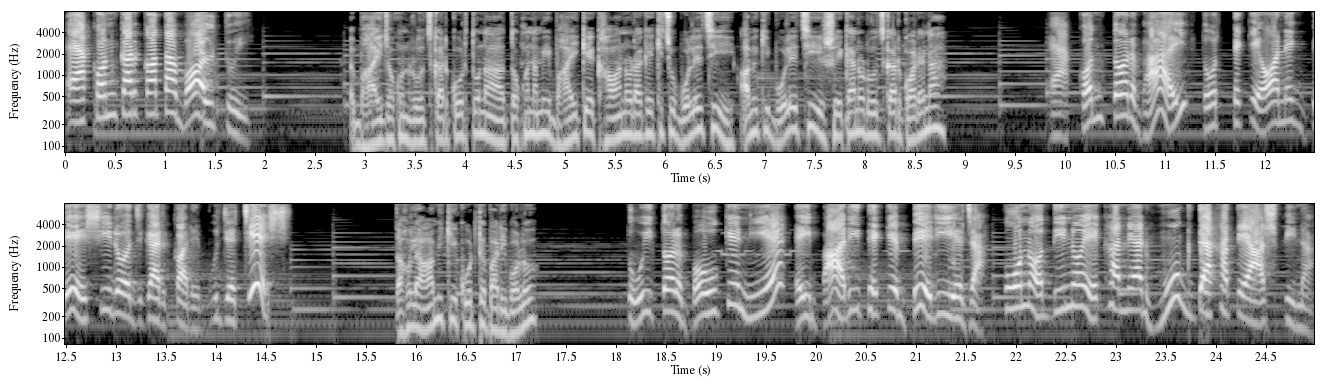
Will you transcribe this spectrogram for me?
এখনকার কথা বল তুই। ভাই যখন রোজগার করতো না তখন আমি ভাইকে খাওয়ানোর আগে কিছু বলেছি? আমি কি বলেছি সে কেন রোজগার করে না? এখন তোর ভাই তোর থেকে অনেক বেশি রোজগার করে বুঝেছিস? তাহলে আমি কি করতে পারি বলো? তুই তোর বউকে নিয়ে এই বাড়ি থেকে বেরিয়ে যা। কোনো দিনও এখানে আর মুখ দেখাতে আসবি না।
